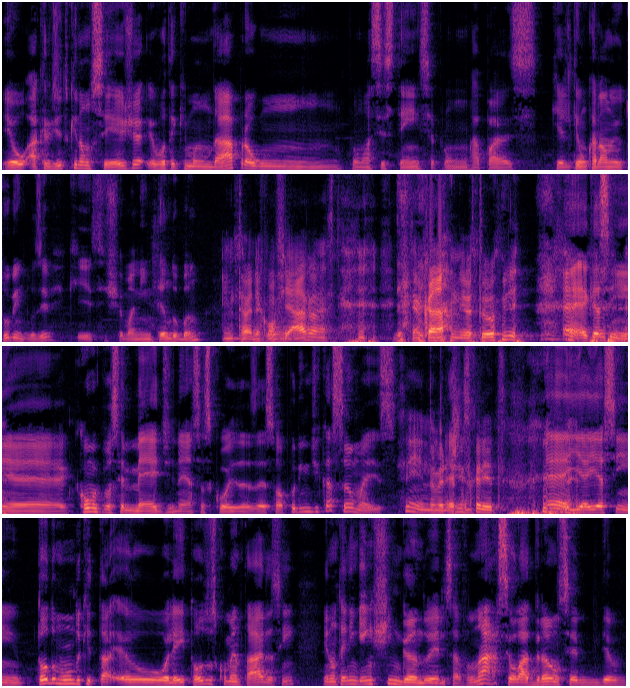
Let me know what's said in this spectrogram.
eu acredito que não seja. Eu vou ter que mandar pra algum. pra uma assistência, pra um rapaz. Que ele tem um canal no YouTube, inclusive, que se chama Nintendo Ban. Então ele é confiável, né? Tem um canal no YouTube. É, é que assim, é... como que você mede né, essas coisas? É só por indicação, mas. Sim, número É de inscritos. É, e aí assim, todo mundo que tá. Eu olhei todos os comentários assim. E não tem ninguém xingando ele, sabe? Falando, ah, seu ladrão, você me, dev-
